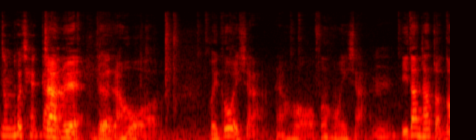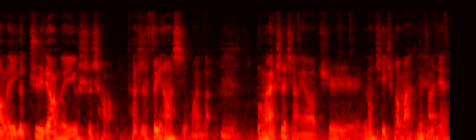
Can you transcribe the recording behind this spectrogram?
那么多钱战略，对，然后我回购一下，然后分红一下，嗯，一旦他找到了一个巨量的一个市场，他是非常喜欢的，嗯，本来是想要去弄汽车嘛，才发现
